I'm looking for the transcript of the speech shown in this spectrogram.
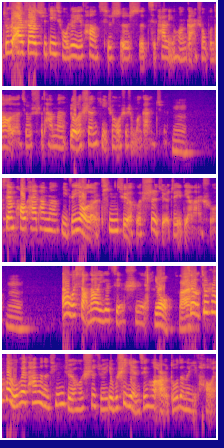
就是二十二去地球这一趟，其实是其他灵魂感受不到的，就是他们有了身体之后是什么感觉。嗯，先抛开他们已经有了听觉和视觉这一点来说，嗯。哎，我想到了一个解释耶，哟，来，就就是会不会他们的听觉和视觉也不是眼睛和耳朵的那一套呀？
